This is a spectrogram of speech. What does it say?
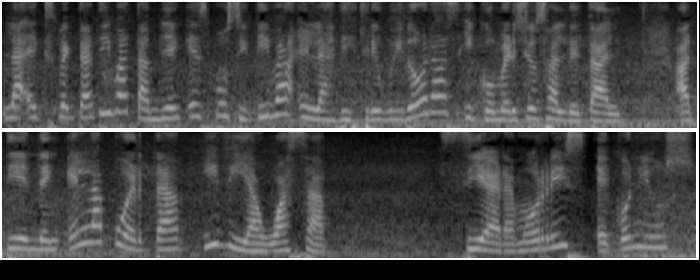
La expectativa también es positiva en las distribuidoras y comercios al detal. Atienden en la puerta y vía WhatsApp. Ciara Morris, Econews.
